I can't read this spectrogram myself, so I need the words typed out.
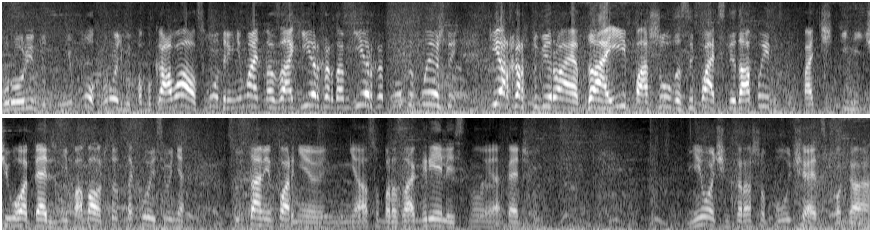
Пурурин тут неплохо вроде бы побаковал. Смотрим внимательно за Герхардом. Герхард, ну хпшный. Герхард убирает, да, и пошел насыпать следопыт. Почти ничего, опять же, не попал. Что-то такое сегодня с ультами парни не особо разогрелись. Ну и опять же, не очень хорошо получается пока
